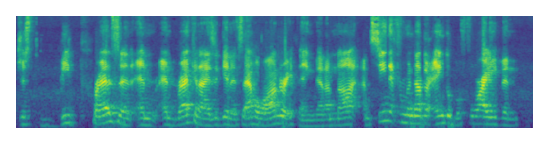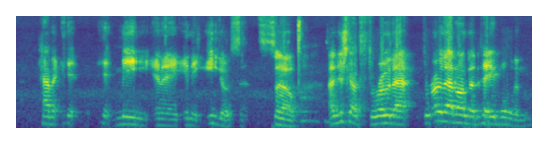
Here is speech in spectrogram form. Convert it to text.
just be present and and recognize again it's that whole Andre thing that I'm not I'm seeing it from another angle before I even have it hit hit me in a in an ego sense. So I just got to throw that throw that on the table and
